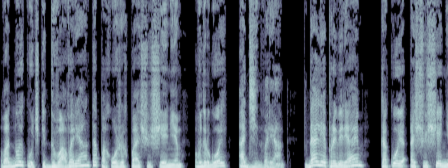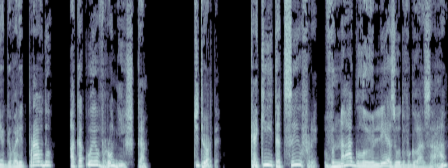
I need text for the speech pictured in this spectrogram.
В одной кучке два варианта, похожих по ощущениям, в другой — один вариант. Далее проверяем, какое ощущение говорит правду, а какое врунишко. Четвертое. Какие-то цифры в наглую лезут в глаза,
